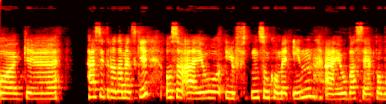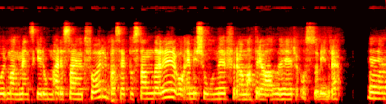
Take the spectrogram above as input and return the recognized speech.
og eh, her sitter det da mennesker, og så er jo luften som kommer inn, er jo basert på hvor mange mennesker rom er designet for, basert på standarder og emisjoner fra materialer osv. Eh,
